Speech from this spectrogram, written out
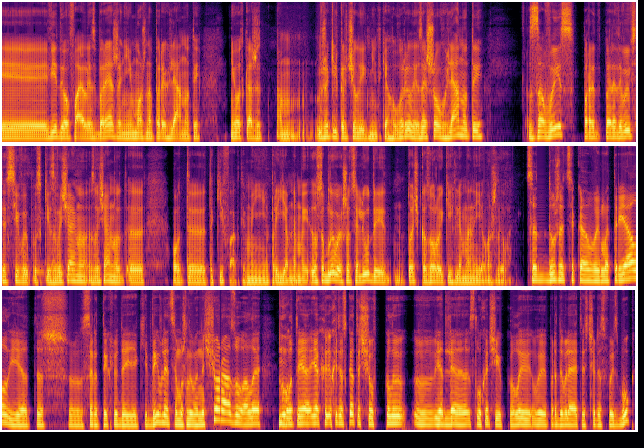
е, відеофайли збережені і можна переглянути. І от каже, там вже кілька чоловік мені таке говорили. Зайшов глянути, завис, перед- передивився всі випуски. Звичайно, звичайно, е, от е, такі факти мені є приємними. Особливо, якщо це люди, точка зору яких для мене є важлива. Це дуже цікавий матеріал. Я теж е, серед тих людей, які дивляться, можливо, не щоразу, але Ну- от я, я хотів сказати, що коли я для слухачів, коли ви передивляєтесь через Фейсбук,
